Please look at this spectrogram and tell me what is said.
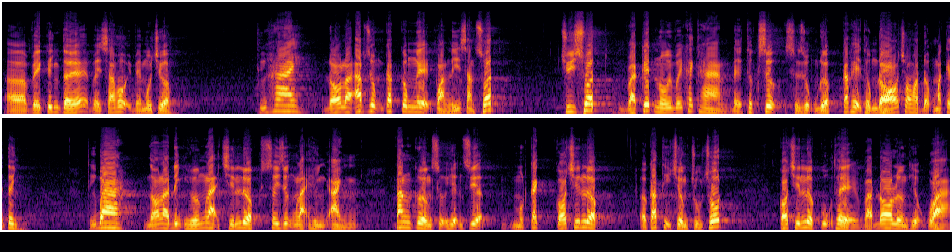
ờ, về kinh tế, về xã hội, về môi trường. Thứ hai, đó là áp dụng các công nghệ quản lý sản xuất, truy xuất và kết nối với khách hàng để thực sự sử dụng được các hệ thống đó cho hoạt động marketing. Thứ ba, đó là định hướng lại chiến lược, xây dựng lại hình ảnh, tăng cường sự hiện diện một cách có chiến lược ở các thị trường chủ chốt, có chiến lược cụ thể và đo lường hiệu quả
